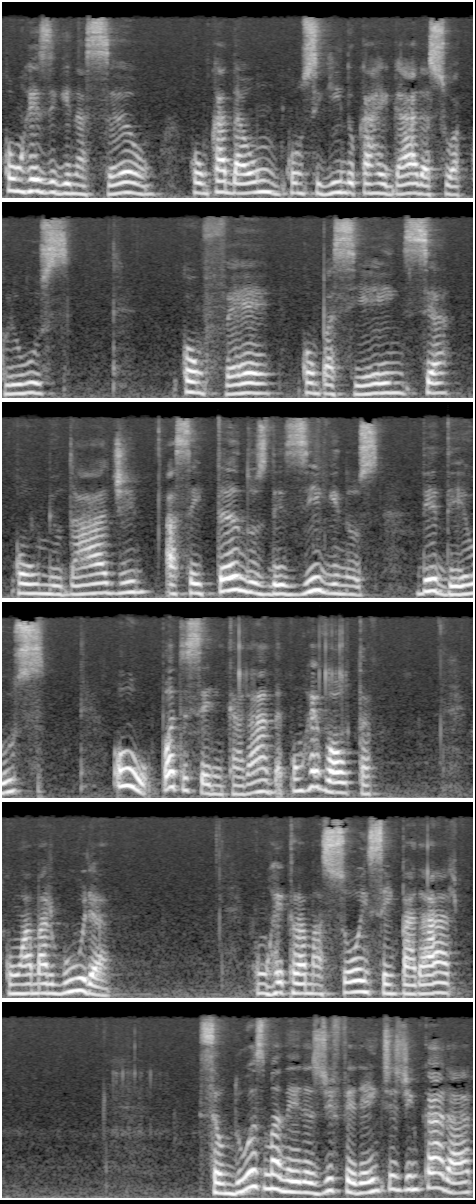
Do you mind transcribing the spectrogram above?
com resignação, com cada um conseguindo carregar a sua cruz, com fé, com paciência, com humildade, aceitando os desígnios de Deus ou pode ser encarada com revolta, com amargura, com reclamações sem parar. São duas maneiras diferentes de encarar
